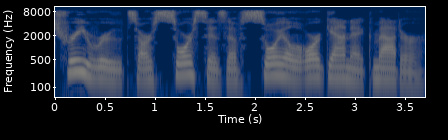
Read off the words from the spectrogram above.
Tree roots are sources of soil organic matter,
